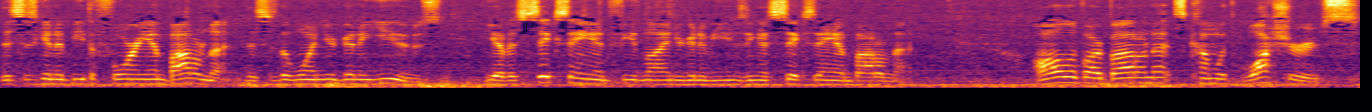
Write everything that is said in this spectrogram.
this is gonna be the 4AN bottle nut. This is the one you're gonna use. If you have a 6AN feed line, you're gonna be using a 6AN bottle nut. All of our bottle nuts come with washers,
